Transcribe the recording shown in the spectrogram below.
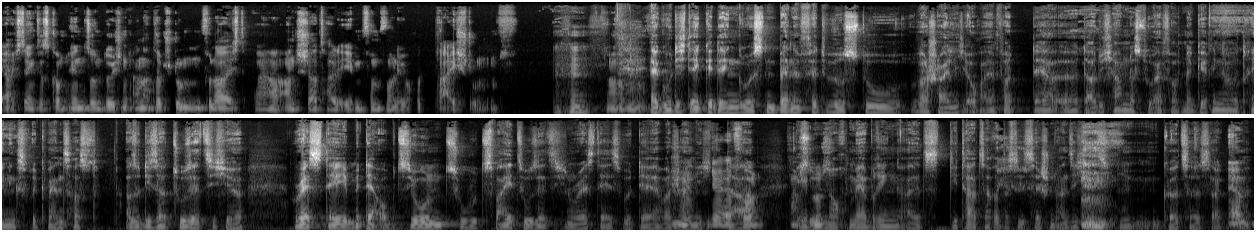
ja, ich denke, das kommt hin, so im Durchschnitt anderthalb Stunden vielleicht, äh, anstatt halt eben fünfmal die Woche drei Stunden. Mhm. Ähm, ja gut, ich denke, den größten Benefit wirst du wahrscheinlich auch einfach der, äh, dadurch haben, dass du einfach eine geringere Trainingsfrequenz hast. Also dieser zusätzliche Rest Day mit der Option zu zwei zusätzlichen Rest Days wird der wahrscheinlich ja, ja, da eben noch mehr bringen als die Tatsache, dass die Session an sich jetzt kürzer ist. Sag ich ja, mal.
